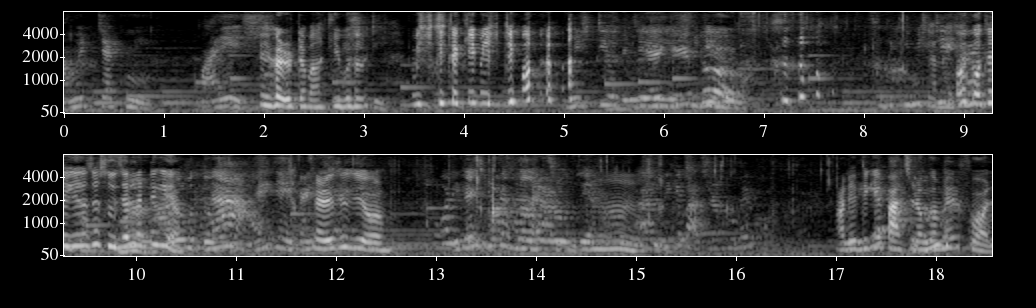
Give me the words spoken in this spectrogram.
আমের চাটনি পায়েস এবার ওটা মা কি বলে মিষ্টিটা কি মিষ্টি মিষ্টি হচ্ছে মিষ্টি? ওই কোথায় গিয়েছে? সুইজারল্যান্ডে গিয়ে? না এই যে প্যারিসে গিয়েও এটাই খেতে ভালো লাগছে। আর এদিকে পাঁচ রকমের ফল।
